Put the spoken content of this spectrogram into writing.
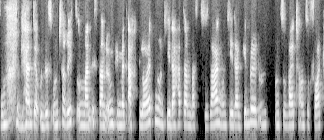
rum während der, des Unterrichts und man ist dann irgendwie mit acht Leuten und jeder hat dann was zu sagen und jeder gibbelt und, und so weiter und so fort,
